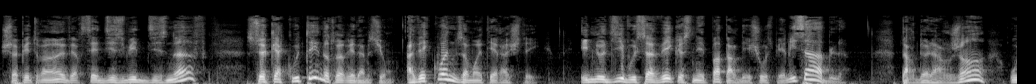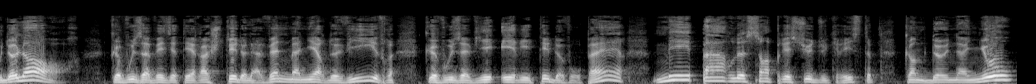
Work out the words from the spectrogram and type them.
chapitre 1, verset 18-19, ce qu'a coûté notre rédemption, avec quoi nous avons été rachetés? Il nous dit, vous savez que ce n'est pas par des choses périssables, par de l'argent ou de l'or, que vous avez été rachetés de la vaine manière de vivre que vous aviez hérité de vos pères, mais par le sang précieux du Christ, comme d'un agneau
